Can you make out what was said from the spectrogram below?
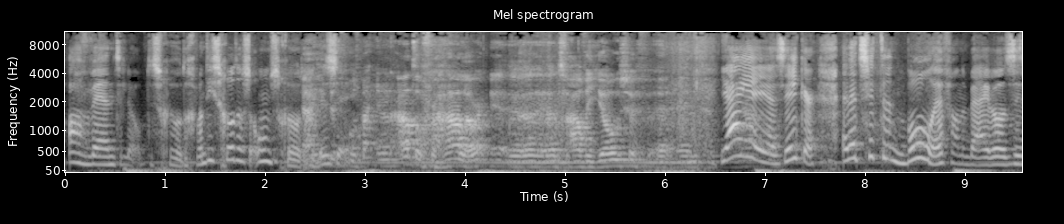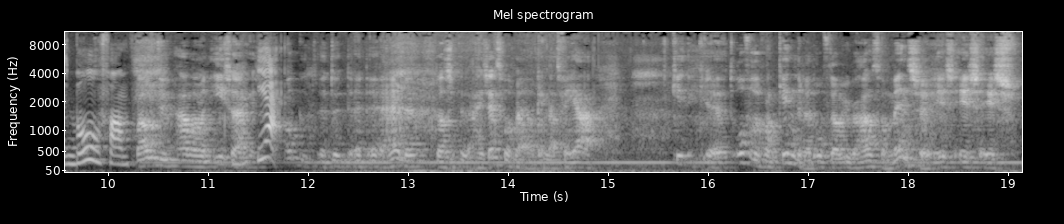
afwentelen op de schuldige. Want die schuldige is onschuldig. Ja, dus, volgens mij in een aantal verhalen hoor. Eh, eh, het verhaal van Jozef eh, en ja, ja, ja, zeker. En het zit een bol hè, van de Bijbel. Het zit een bol van... Natuurlijk Abraham en Isaac. is Ja. Ook, de- dat is- hij zegt volgens mij ook inderdaad van ja, eh, het offeren van kinderen, het offeren überhaupt van mensen, is, is, is, is,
